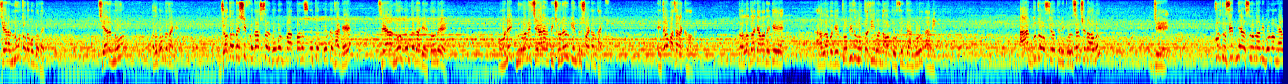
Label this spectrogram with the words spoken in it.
চেহারা নূর তত কমতে থাকে। চেহারা নূর তত কমতে থাকে। যত বেশি প্রকাশ্য আর গোপন পাপ মানুষ করতে থাকে চেহারা নূর কমতে থাকে, তবে অনেক নুরানি চেহারার পিছনেও কিন্তু শয়তান থাকে। এটাও মাথায় রাখতে হবে। তো আল্লাহ পাক আমাদেরকে, আল্লাহ পাকে প্রকৃত মুত্তাকি হওয়ার তৌফিক দান করুক আমি আর দুটো ওসিয়ত তিনি করেছেন, সেটা হলো যে আমি বললাম হ্যাঁ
